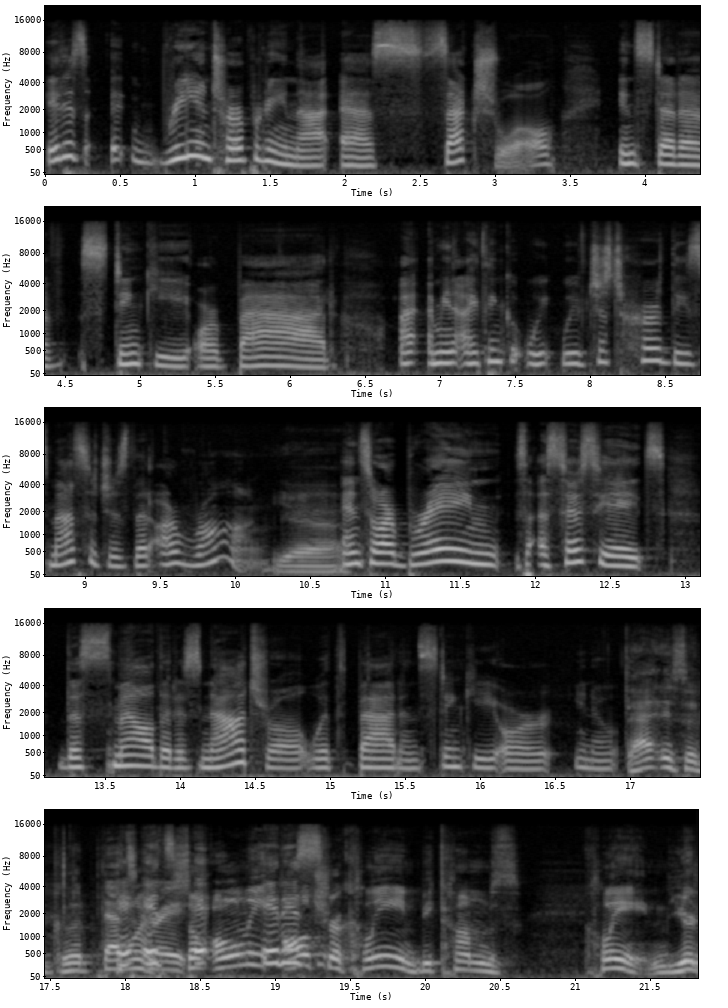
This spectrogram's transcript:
it is it- reinterpreting that as sexual instead of stinky or bad. I, I mean, I think we, we've just heard these messages that are wrong. Yeah. And so our brain associates the smell that is natural with bad and stinky or, you know, That is a good That's point. great. So It- only it is- ultra clean becomes clean. Your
